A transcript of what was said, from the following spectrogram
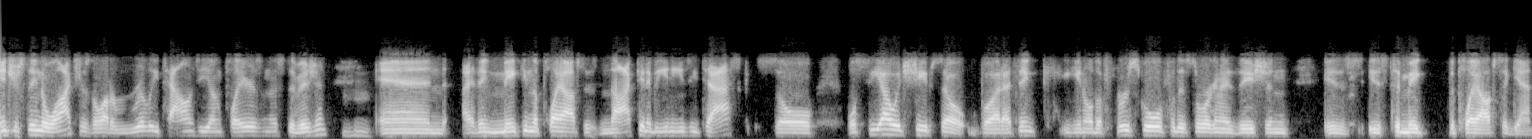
interesting to watch. There's a lot of really talented young players in this division. Mm-hmm. And I think making the playoffs is not going to be an easy task. So we'll see how it shapes out. But I think, you know, the first goal for this organization is is to make the playoffs again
